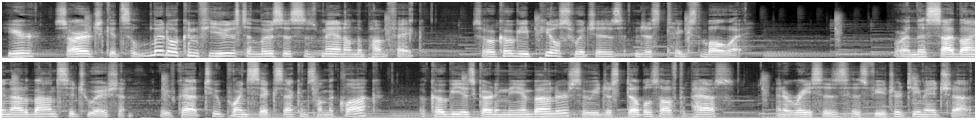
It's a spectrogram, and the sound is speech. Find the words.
Here, Saric gets a little confused and loses his man on the pump fake, so Okogie peel switches and just takes the ball away. We're in this sideline out of bounds situation. We've got 2.6 seconds on the clock. Okogie is guarding the inbounder, so he just doubles off the pass and erases his future teammate's shot.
